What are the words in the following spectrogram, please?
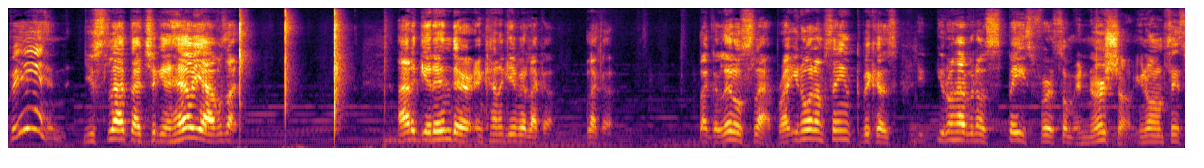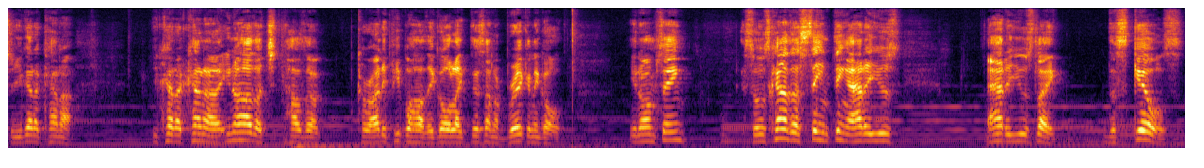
been? You slapped that chicken. Hell yeah. I was like, I had to get in there and kind of give it like a, like a, like a little slap, right? You know what I'm saying? Because you, you don't have enough space for some inertia. You know what I'm saying? So you gotta kind of, you of, kind of, you know how the how the karate people how they go like this on a brick and they go, you know what I'm saying? so it's kind of the same thing. I had to use, I had to use like the skills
